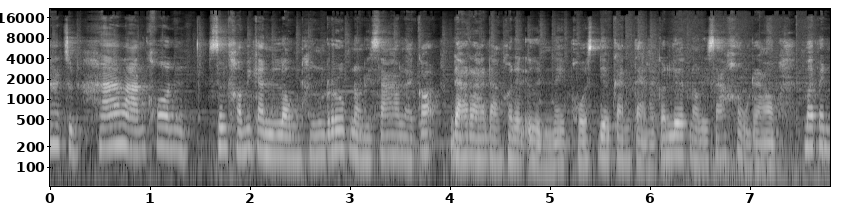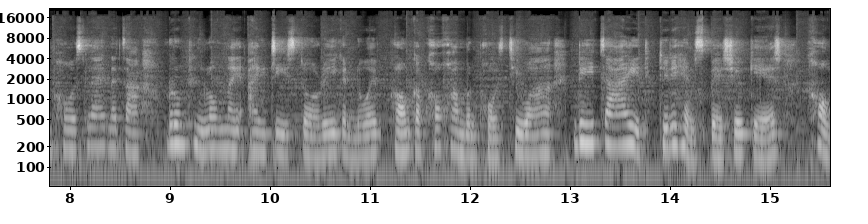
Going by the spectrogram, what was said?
65.5 ล้านคนซึ่งเขามีการลงทั้งรูปน้องลิซ่าแล้วก็ดาราดังคนอื่นๆ ในโพสต์เดียวกันแต่แล้วก็เลือกน้องลิซ่าของเรา มาเป็นโพสต์แรกนะจ๊ะ รวมถึงลงใน IG Story กันด้วย พร้อมกับข้อความบนโพสต์ที่ว่า ดีใจที่ได้เห็น Special Guest ของ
